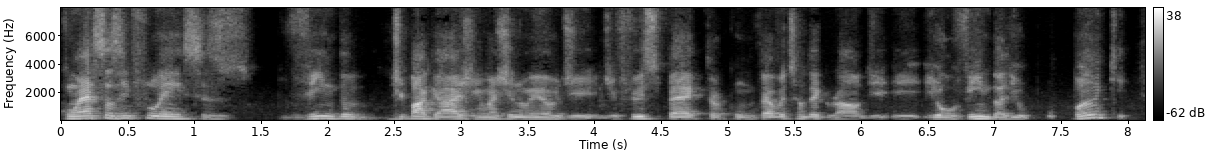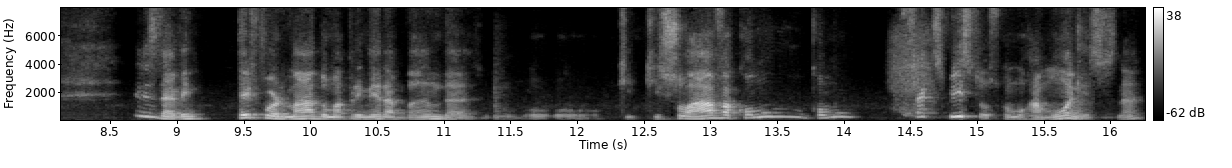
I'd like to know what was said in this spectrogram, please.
Com essas influências vindo de bagagem, imagino eu, de, de Phil Spector com Velvet Underground e, e ouvindo ali o, o, punk, eles devem ter formado uma primeira banda o, o, que, que, soava como, como Sex Pistols, como Ramones, né?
